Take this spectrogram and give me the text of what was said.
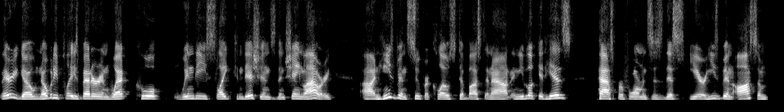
there you go. Nobody plays better in wet, cool, windy, slight conditions than Shane Lowry. Uh, and he's been super close to busting out. And you look at his past performances this year, he's been awesome.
